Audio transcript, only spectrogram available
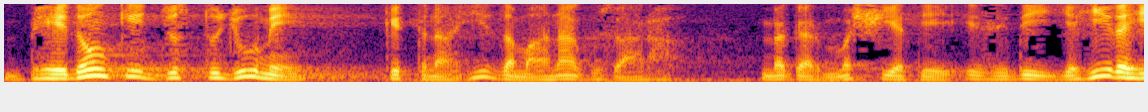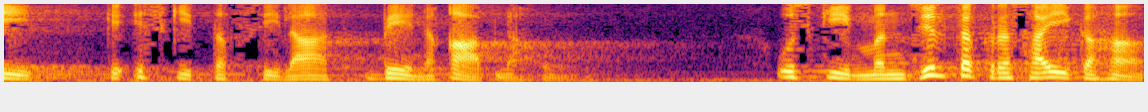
بھیدوں کی جستجو میں کتنا ہی زمانہ گزارا، مگر مشیت عزدی یہی رہی کہ اس کی تفصیلات بے نقاب نہ ہوں۔ اس کی منزل تک رسائی کہاں،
